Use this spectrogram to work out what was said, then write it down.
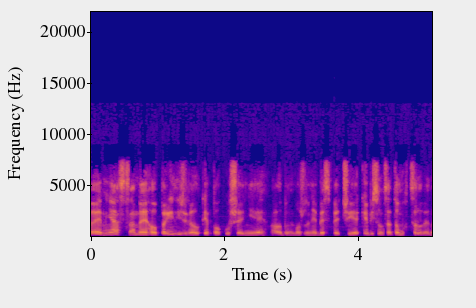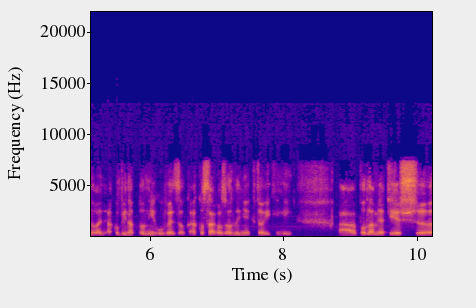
pre mňa samého príliš veľké pokušenie, alebo možno nebezpečie, keby som sa tomu chcel venovať akoby na plný úvezok, ako sa rozhodli niektorí iní. A podľa mňa tiež e,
